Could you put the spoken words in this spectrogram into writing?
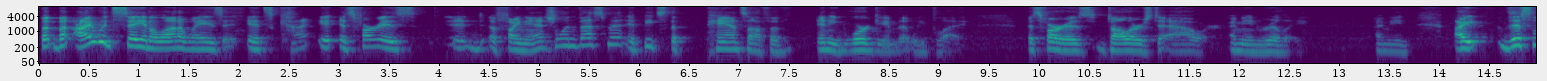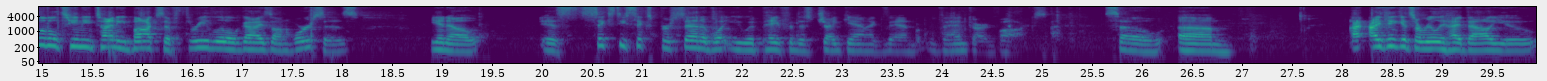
but but I would say in a lot of ways it's kind it, as far as a financial investment, it beats the pants off of any war game that we play. As far as dollars to hour, I mean, really, I mean, I this little teeny tiny box of three little guys on horses, you know, is sixty six percent of what you would pay for this gigantic van Vanguard box. So. um I, I think it's a really high value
